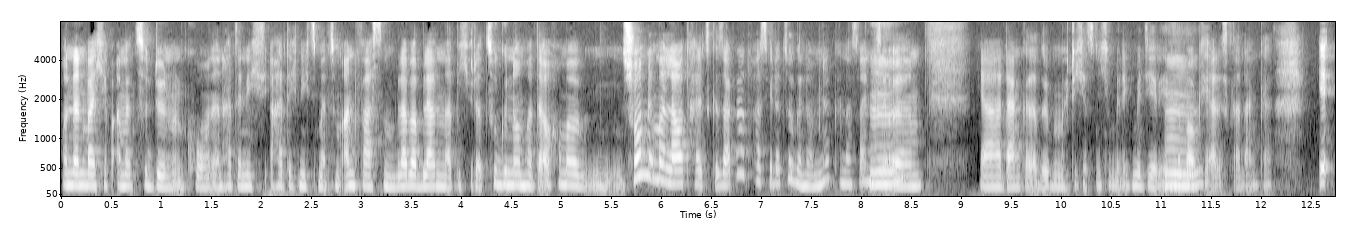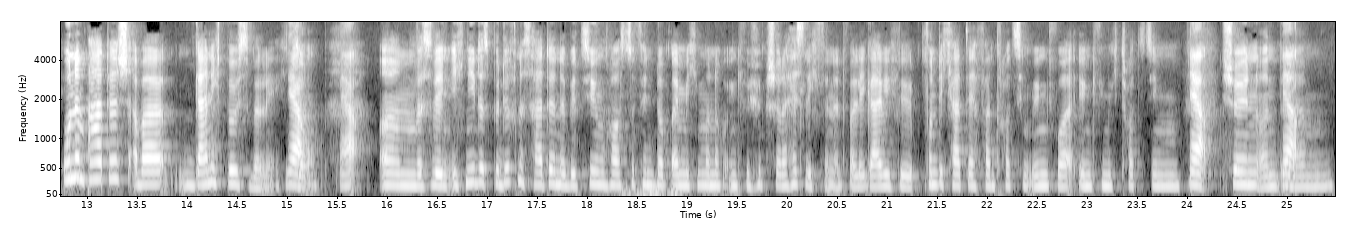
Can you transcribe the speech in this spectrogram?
Und dann war ich auf einmal zu dünn und Co. Und dann hatte, nicht, hatte ich nichts mehr zum Anfassen, bla bla bla. Dann habe ich wieder zugenommen, hat er auch immer schon immer lauthals gesagt, oh, du hast wieder zugenommen, ne? Kann das sein? Mhm. So, ähm, ja, danke, darüber möchte ich jetzt nicht unbedingt mit dir reden, mhm. aber okay, alles klar, danke. Unempathisch, aber gar nicht böswillig. Ja, so. ja. Ähm, weswegen ich nie das Bedürfnis hatte, eine Beziehung herauszufinden, ob er mich immer noch irgendwie hübsch oder hässlich findet, weil egal wie viel Pfund ich hatte, er fand trotzdem irgendwo irgendwie mich trotzdem ja. schön und ja. ähm,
